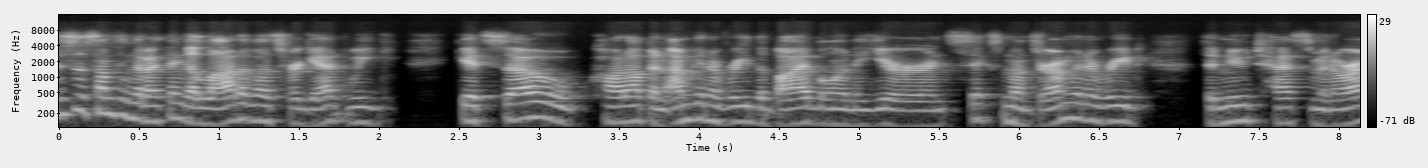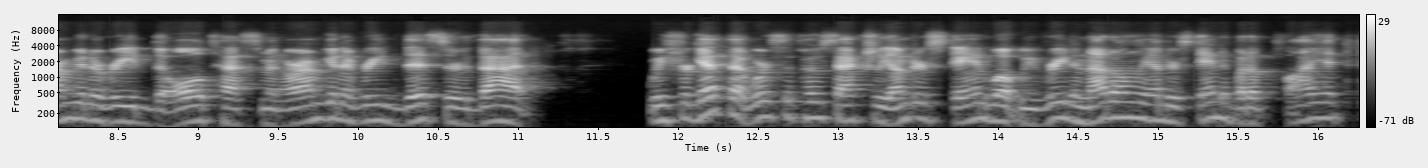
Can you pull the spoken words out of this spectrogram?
This is something that I think a lot of us forget. We get so caught up in, I'm going to read the Bible in a year or in six months, or I'm going to read the New Testament, or I'm going to read the Old Testament, or I'm going to read this or that we forget that we're supposed to actually understand what we read and not only understand it, but apply it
